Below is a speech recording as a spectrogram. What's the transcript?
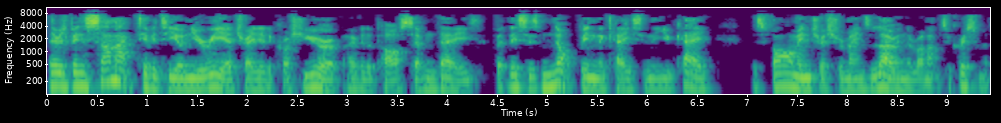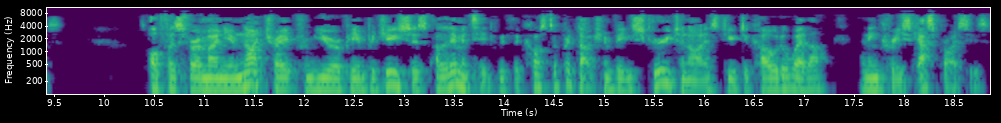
There has been some activity on urea traded across Europe over the past seven days, but this has not been the case in the UK as farm interest remains low in the run up to Christmas. Offers for ammonium nitrate from European producers are limited, with the cost of production being scrutinised due to colder weather and increased gas prices.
